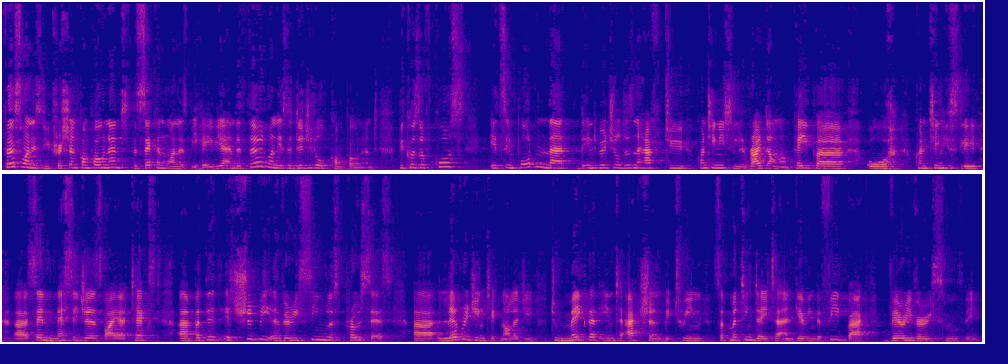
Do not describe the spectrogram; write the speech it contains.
First one is nutrition component, the second one is behavior, and the third one is a digital component. Because of course, it's important that the individual doesn't have to continuously write down on paper or continuously uh, send messages via text, uh, but it, it, should be a very seamless process, uh, leveraging technology to make that interaction between submitting data and giving the feedback very, very smoothly.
